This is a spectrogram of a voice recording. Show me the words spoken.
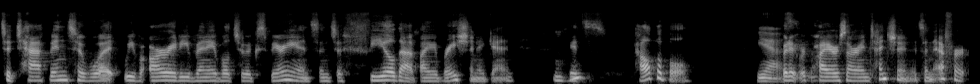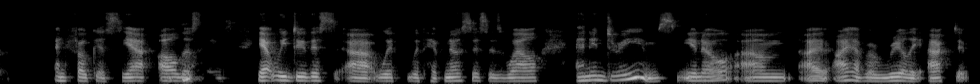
to tap into what we've already been able to experience and to feel that vibration again. Mm-hmm. it's palpable yeah but it requires our intention. It's an effort. And focus. Yeah all mm-hmm. those things. Yeah we do this uh, with with hypnosis as well and in dreams you know? Um, i i have a really active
